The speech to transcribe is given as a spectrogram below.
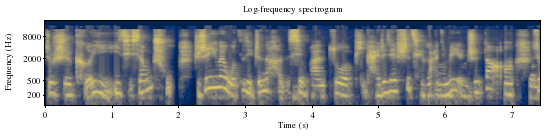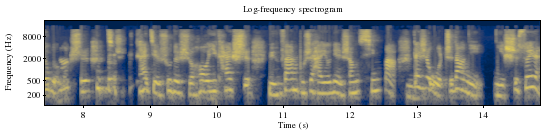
就是可以一起相处，只是因为我自己真的很喜欢做品牌这件事情啦，你们也知道啊，所以我当时其实开结束的时候，一开始云帆不是还有点伤心嘛，但是我知道你。你是虽然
